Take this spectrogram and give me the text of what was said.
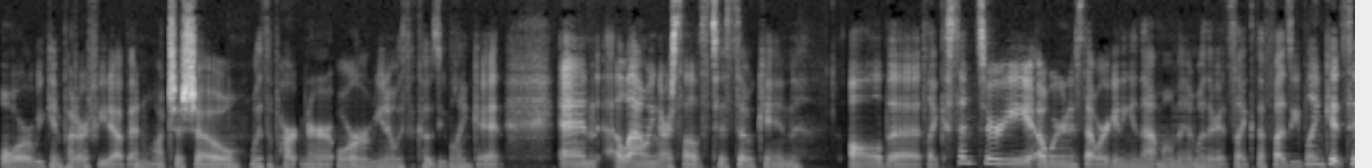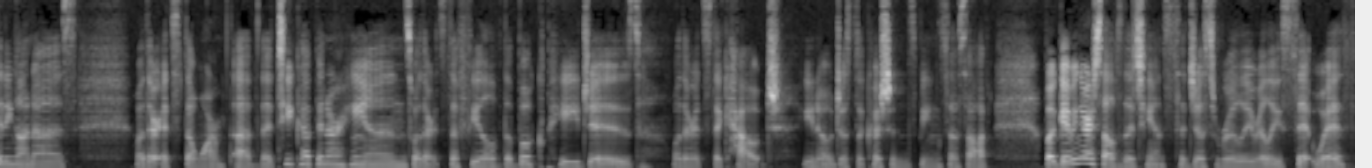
or we can put our feet up and watch a show with a partner or you know with a cozy blanket. And allowing ourselves to soak in all the like sensory awareness that we're getting in that moment whether it's like the fuzzy blanket sitting on us whether it's the warmth of the teacup in our hands whether it's the feel of the book pages whether it's the couch, you know, just the cushions being so soft, but giving ourselves the chance to just really, really sit with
